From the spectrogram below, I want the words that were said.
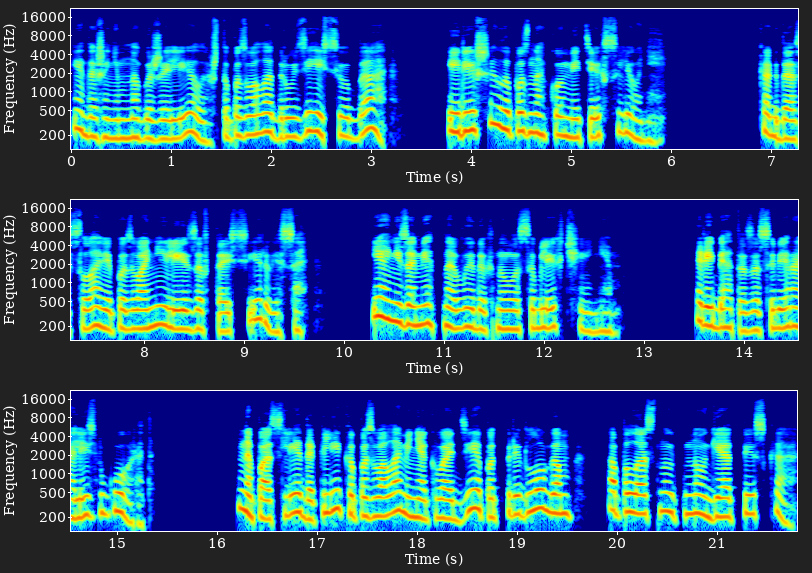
Я даже немного жалела, что позвала друзей сюда, и решила познакомить их с Леней. Когда Славе позвонили из автосервиса, я незаметно выдохнула с облегчением. Ребята засобирались в город. Напоследок Лика позвала меня к воде под предлогом ополоснуть ноги от песка.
